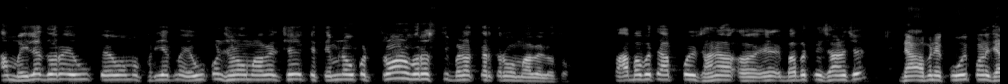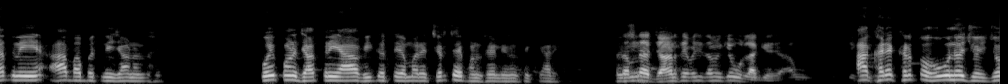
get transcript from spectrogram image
આ મહિલા દ્વારા એવું કહેવામાં ફરિયાદમાં એવું પણ જણાવવામાં આવેલ છે કે તેમના ઉપર ત્રણ વર્ષથી બળાત્કાર કરવામાં આવેલો હતો. તો આ બાબતે આપ કોઈ જાણા બાબતની જાણ છે? ના અમને કોઈ પણ જાતની આ બાબતની જાણ નથી. કોઈ પણ જાતની આ વિગતે અમારે ચર્ચા પણ થયેલી નથી ક્યારે તમને જાણ થઈ પછી તમે કેવું લાગે છે આવું? આ ખરેખર તો હોવું ન જોઈએ. જો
